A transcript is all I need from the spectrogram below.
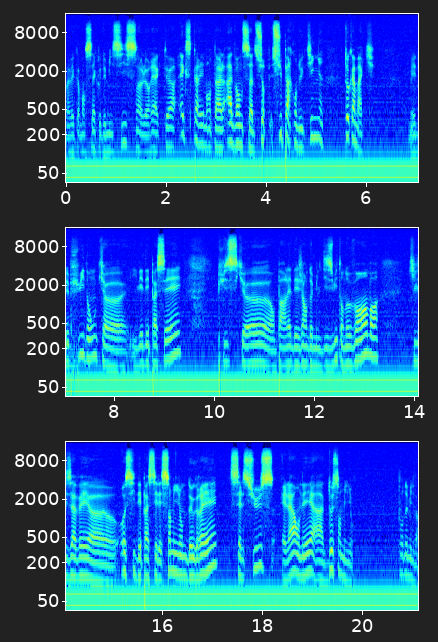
On avait commencé avec le 2006, le réacteur expérimental Advanced Superconducting Tokamak. Mais depuis donc, euh, il est dépassé, puisque on parlait déjà en 2018, en novembre, qu'ils avaient euh, aussi dépassé les 100 millions de degrés Celsius, et là on est à 200 millions pour 2020.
